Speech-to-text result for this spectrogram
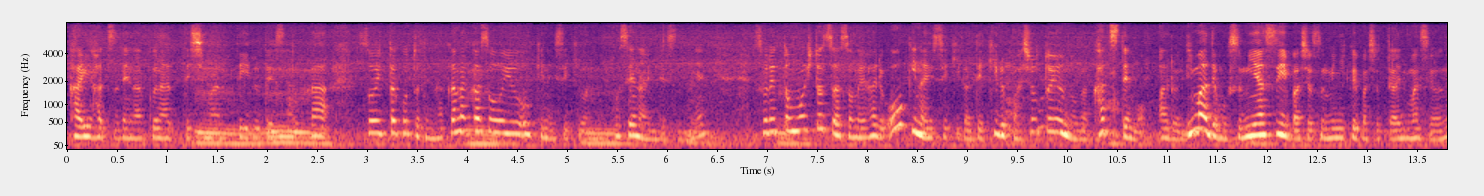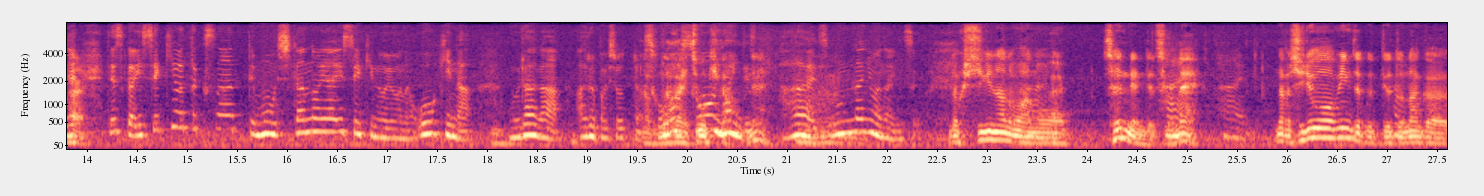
開発でなくなってしまっているですとかそういったことでなかなかそういう大きな遺跡は残せないんですね。それともう一つはそのやはり大きな遺跡ができる場所というのがかつてもある。今でも住みやすい場所住みにくい場所ってありますよね、はい。ですから遺跡はたくさんあっても下野谷遺跡のような大きな村がある場所っていうのはそうそうないんです、ね。はい、うん。そんなにはないんですよ。不思議なのはあの、はい。千年ですよね、はい。はい。なんか狩猟民族っていうとはい。なんか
